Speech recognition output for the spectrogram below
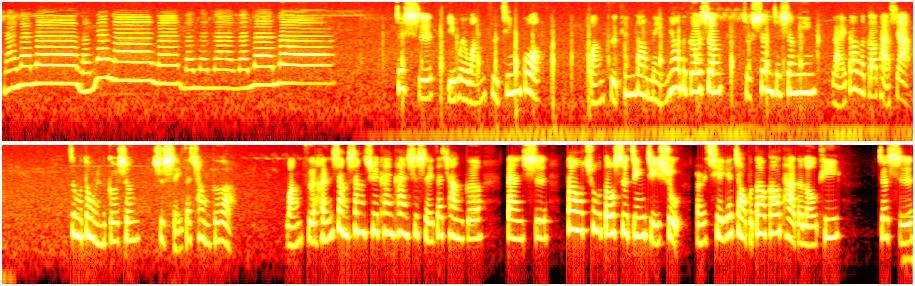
啦啦啦啦啦啦啦啦啦啦啦啦啦。这时，一位王子经过，王子听到美妙的歌声，就顺着声音来到了高塔下。这么动人的歌声，是谁在唱歌啊？王子很想上去看看是谁在唱歌，但是到处都是荆棘树。而且也找不到高塔的楼梯。这时，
